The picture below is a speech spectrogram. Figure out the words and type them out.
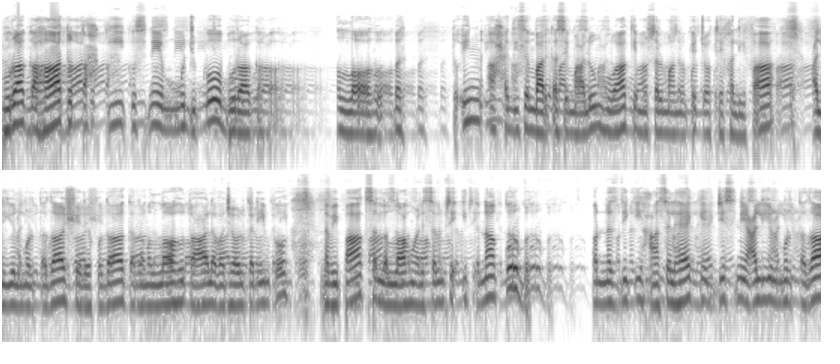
برا کہا تو تحقیق اس نے مجھ کو برا کہا۔ اللہ اکبر۔ تو ان احادیث مبارکہ سے معلوم ہوا کہ مسلمانوں کے چوتھے خلیفہ علی المرتضی شیر خدا کرم اللہ تعالی وجہ الکریم کو نبی پاک صلی اللہ علیہ وسلم سے اتنا قرب اور نزدیکی حاصل ہے کہ جس نے علی المرتضی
